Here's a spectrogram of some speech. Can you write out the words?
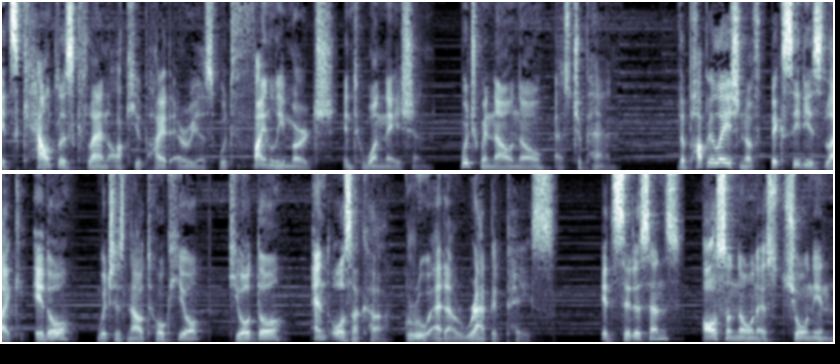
its countless clan occupied areas would finally merge into one nation, which we now know as Japan. The population of big cities like Edo, which is now Tokyo, Kyoto, and Osaka grew at a rapid pace. Its citizens, also known as chonin,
